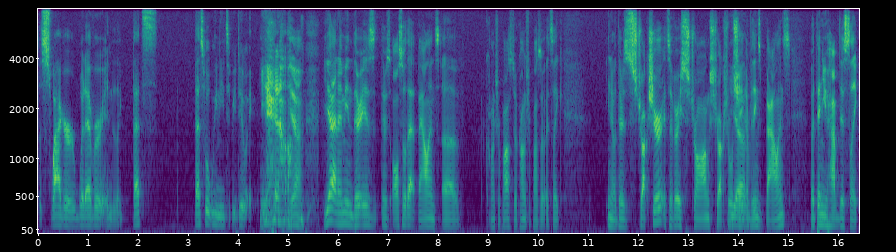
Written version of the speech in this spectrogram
the swagger, whatever. And like, that's, that's what we need to be doing. Yeah. yeah yeah and i mean there is there's also that balance of contrapposto contrapposto it's like you know there's structure it's a very strong structural Yeah. shape everything's balanced but then you have this like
